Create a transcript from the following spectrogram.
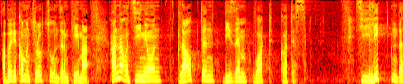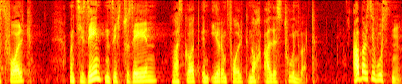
Aber wir kommen zurück zu unserem Thema. Hannah und Simeon glaubten diesem Wort Gottes. Sie liebten das Volk und sie sehnten sich zu sehen, was Gott in ihrem Volk noch alles tun wird. Aber sie wussten,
